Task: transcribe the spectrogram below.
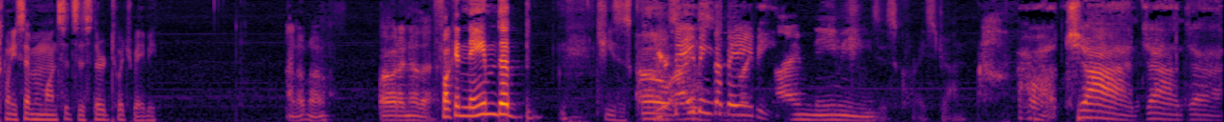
27 months. It's his third Twitch baby. I don't know. Why would I know that? Fucking name the. Jesus Christ. Oh, You're I naming the see. baby. I'm naming. Jesus Christ, John. Oh, John, John, John.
